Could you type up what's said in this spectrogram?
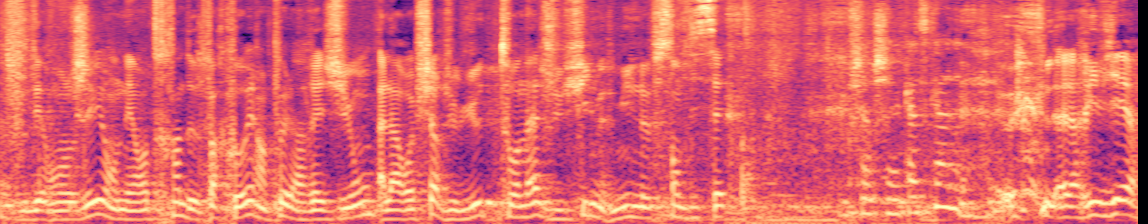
vous déranger, on est en train de parcourir un peu la région à la recherche du lieu de tournage du film 1917. Vous cherchez la cascade la, la rivière,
